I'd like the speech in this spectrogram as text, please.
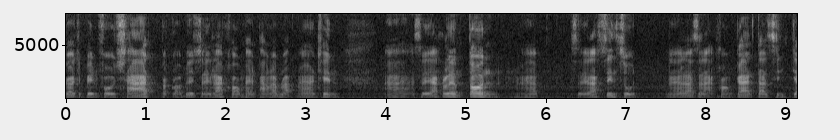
ก็จะเป็น flow chart ประกอบด้วยสัญลักษณ์ของแผนผังลำดับงาน เช่นสัญลักษณ์เริ่มต้นนะครับ สัญลักษณ์สิ้นสุดนะลักษณะของการตัดสินใจ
